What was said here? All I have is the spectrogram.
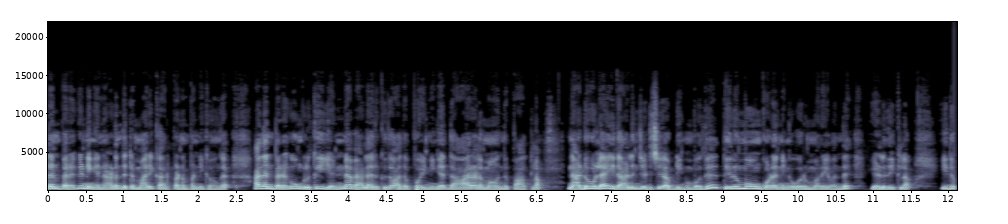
அதன் பிறகு நீங்கள் நடந்துட்ட மாதிரி கற்பனை பண்ணிக்கோங்க. அதன் பிறகு உங்களுக்கு என்ன வேலை இருக்குதோ அதை போய் நீங்கள் தாராளமாக வந்து பார்க்கலாம். நடுவில் இது அழிஞ்சிடுச்சு அப்படிங்கும்போது திரும்பவும் கூட நீங்கள் ஒரு முறை வந்து எழுதிக்கலாம். இது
